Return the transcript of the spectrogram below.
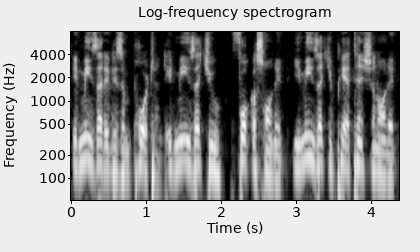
it means that it is important. It means that you focus on it. It means that you pay attention on it.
